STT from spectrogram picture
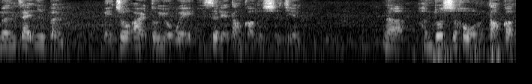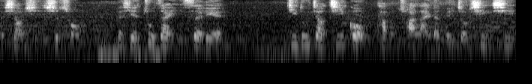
我们在日本每周二都有为以色列祷告的时间。那很多时候，我们祷告的消息是从那些住在以色列基督教机构他们传来的每周信息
